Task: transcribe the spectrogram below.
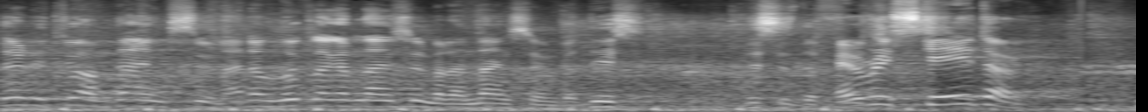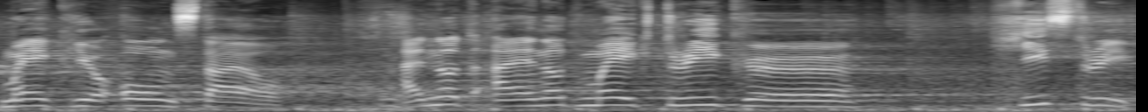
32, I'm dying soon. I don't look like I'm dying soon, but I'm dying soon. But this, this is the Every skater make your own style. I not I not make trick uh, his trick,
